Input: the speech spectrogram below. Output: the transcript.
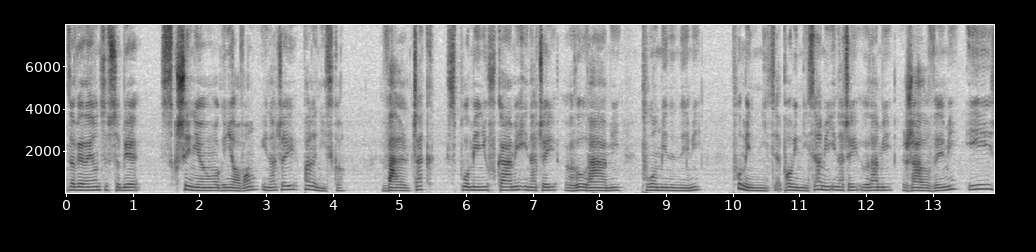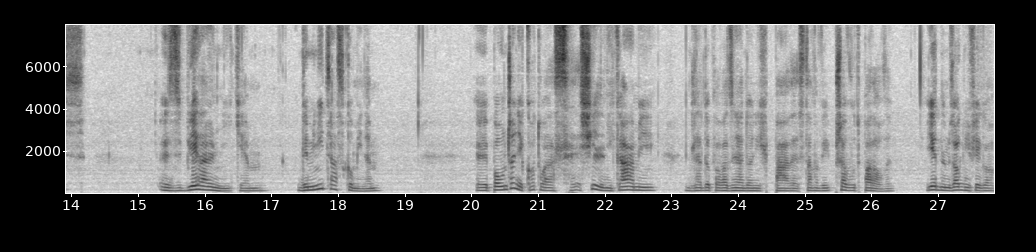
zawierający w sobie skrzynię ogniową, inaczej palenisko. Walczak z płomieniówkami, inaczej rurami płomiennymi, płomiennice, płomiennicami, inaczej rurami żarowymi i z zbieralnikiem. Dymnica z kominem. Y, Połączenie kotła z silnikami dla doprowadzenia do nich pary stanowi przewód parowy. Jednym z ogniw jego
